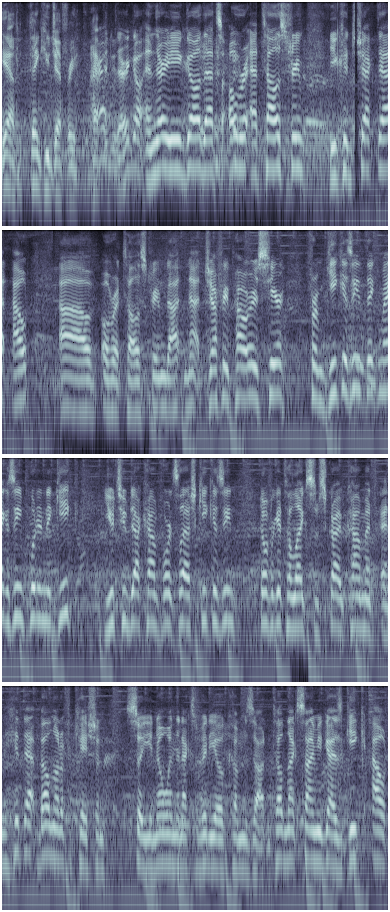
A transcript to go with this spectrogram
Yeah, thank you, Jeffrey. Happy right, there you go, and there you go. That's over at Telestream. You can check that out over at telestream.net. Jeffrey Powers here from Geekazine. Think Magazine put in a geek youtube.com forward slash geekazine. Don't forget to like, subscribe, comment, and hit that bell notification so you know when the next video comes out. Until next time, you guys geek out.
